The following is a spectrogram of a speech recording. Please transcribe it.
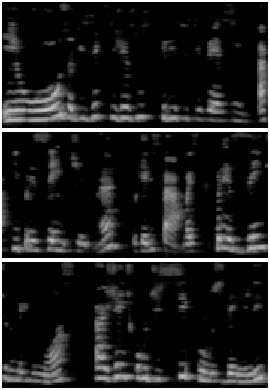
Eu ouso dizer que se Jesus Cristo estivesse aqui presente, né? Porque ele está, mas presente no meio de nós, a gente, como discípulos dele,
